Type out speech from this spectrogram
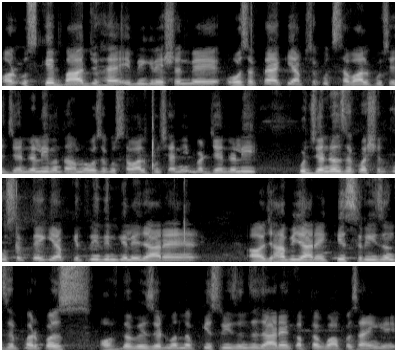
और उसके बाद जो है इमिग्रेशन में हो सकता है कि आपसे कुछ सवाल पूछे। जनरली मतलब हम लोगों से कुछ सवाल पूछा नहीं बट जनरली कुछ जनरल से क्वेश्चन पूछ सकते हैं कि आप कितनी दिन के लिए जा रहे हैं। जहाँ भी जा रहे हैं, किस रीज़न से पर्पस ऑफ़ द विज़िट मतलब किस रीज़न से जा रहे हैं, कब तक वापस आएँगे?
